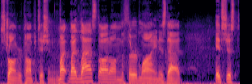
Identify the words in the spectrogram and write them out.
stronger competition. My, my last thought on the third line is that it's just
